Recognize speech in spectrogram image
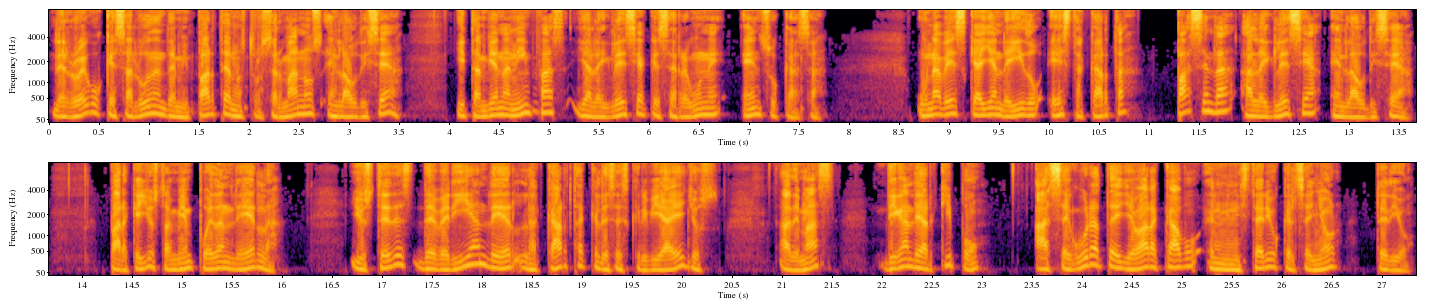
Les ruego que saluden de mi parte a nuestros hermanos en la Odisea, y también a ninfas y a la iglesia que se reúne en su casa. Una vez que hayan leído esta carta, pásenla a la iglesia en la Odisea, para que ellos también puedan leerla y ustedes deberían leer la carta que les escribí a ellos. Además, díganle a Arquipo, asegúrate de llevar a cabo el ministerio que el Señor te dio.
